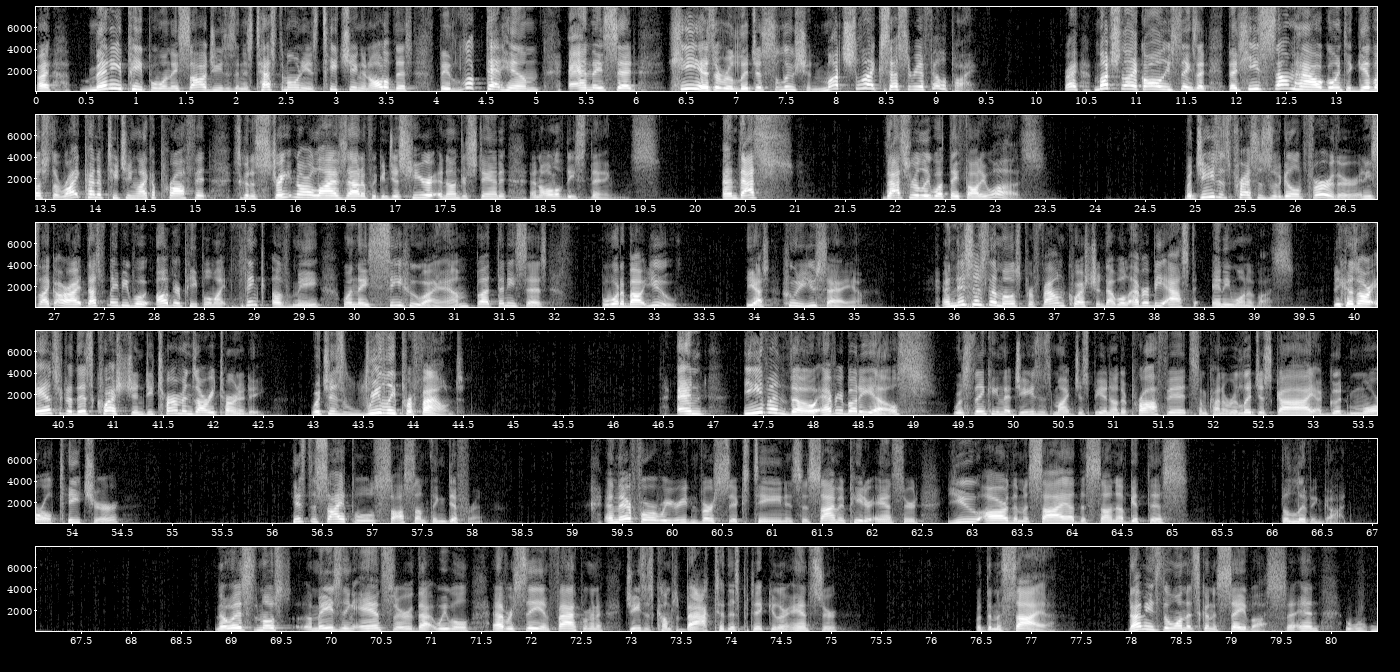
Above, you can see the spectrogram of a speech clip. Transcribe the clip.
Right? Many people, when they saw Jesus and his testimony, his teaching, and all of this, they looked at him and they said, he is a religious solution, much like Caesarea Philippi. Right? Much like all these things, that, that he's somehow going to give us the right kind of teaching, like a prophet. He's going to straighten our lives out if we can just hear it and understand it, and all of these things. And that's, that's really what they thought he was. But Jesus presses it a further, and he's like, all right, that's maybe what other people might think of me when they see who I am. But then he says, but what about you? He asks, who do you say I am? And this is the most profound question that will ever be asked any one of us. Because our answer to this question determines our eternity, which is really profound. And even though everybody else was thinking that Jesus might just be another prophet, some kind of religious guy, a good moral teacher. His disciples saw something different. And therefore, we read in verse 16, it says, Simon Peter answered, You are the Messiah, the Son of, get this, the living God. Now, it's the most amazing answer that we will ever see. In fact, we're going to, Jesus comes back to this particular answer. But the Messiah, that means the one that's going to save us. And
